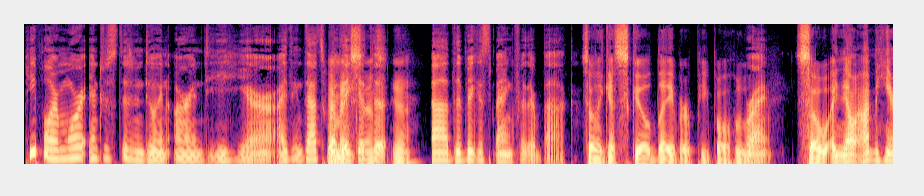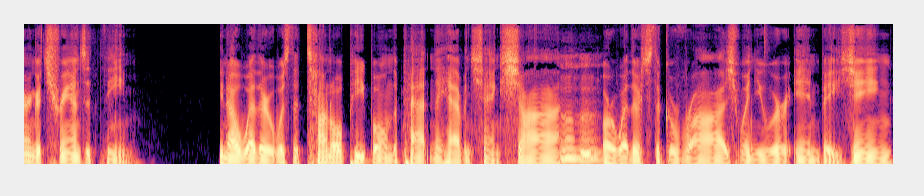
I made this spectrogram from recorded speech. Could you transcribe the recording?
people are more interested in doing R and D here. I think that's where That they get sense. the yeah. uh, the biggest bang for their buck. So they get skilled labor people who. Right. So you know, I'm hearing a transit theme. You know, whether it was the tunnel people and the patent they have in Changsha, hmm or whether it's the garage when you were in Beijing,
